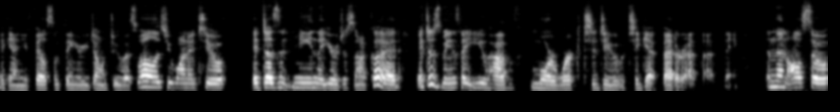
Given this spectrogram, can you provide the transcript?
again you fail something or you don't do as well as you wanted to, it doesn't mean that you're just not good. It just means that you have more work to do to get better at that thing. And then also,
